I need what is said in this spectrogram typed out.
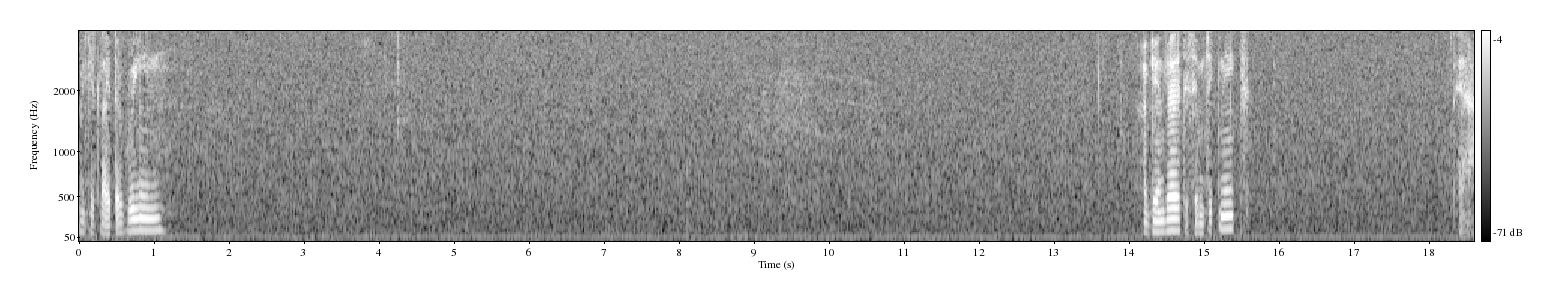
Make it lighter green. Again guys the same technique there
